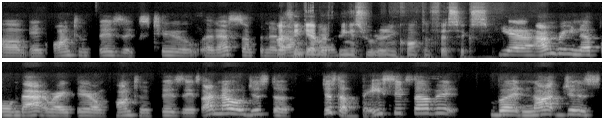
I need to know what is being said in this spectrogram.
um in quantum physics too. And that's something that i I'm think everything is rooted in quantum physics yeah, I'm reading up on that right there on quantum physics. I know just the just the basics of it, but not just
